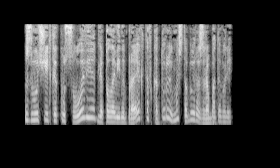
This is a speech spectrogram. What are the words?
Звучит как условие для половины проектов, которые мы с тобой разрабатывали.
